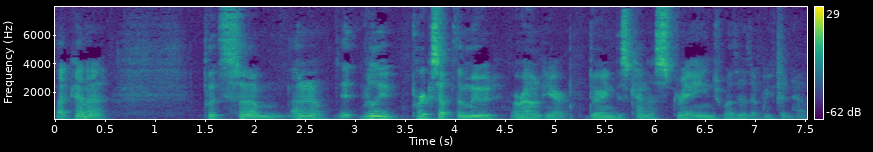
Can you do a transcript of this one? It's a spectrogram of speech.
that kind of puts some, I don't know, it really perks up the mood around here during this kind of strange weather that we've been having.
